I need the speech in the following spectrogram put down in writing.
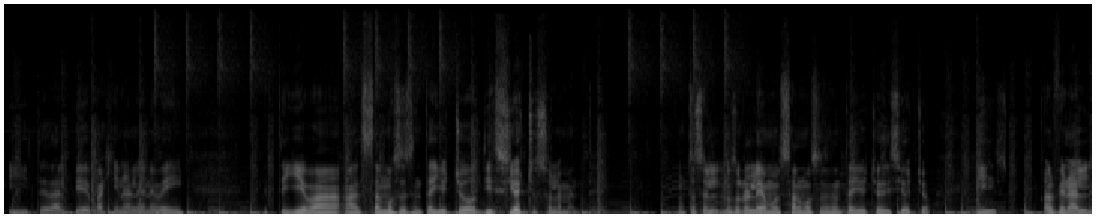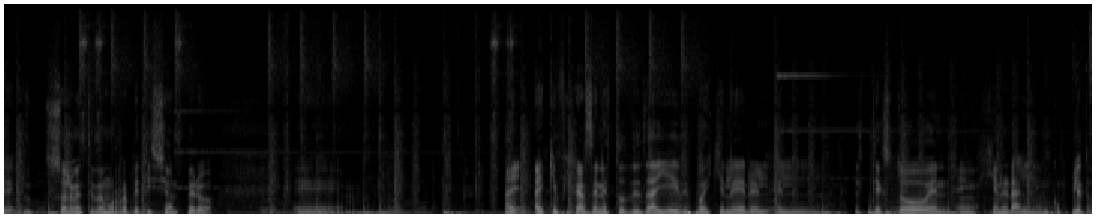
y te da el pie de página la NBI, te lleva al Salmo 68, 18 solamente. Entonces nosotros leemos el Salmo 68, 18 y al final eh, solamente vemos repetición, pero eh, hay, que fijarse en estos detalles y después hay que leer el, texto en, general, en completo.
